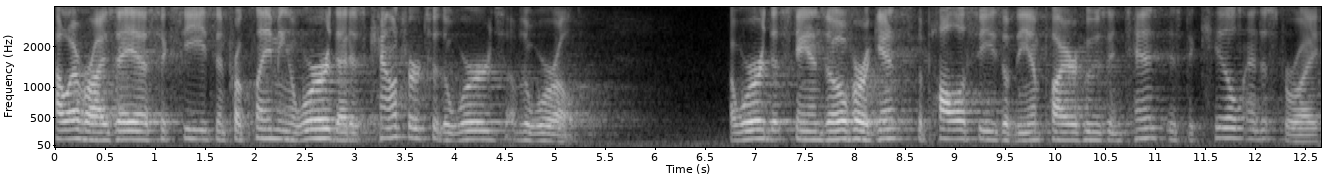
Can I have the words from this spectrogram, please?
However, Isaiah succeeds in proclaiming a word that is counter to the words of the world a word that stands over against the policies of the empire whose intent is to kill and destroy,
